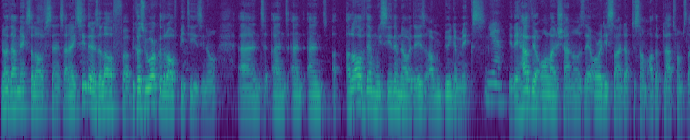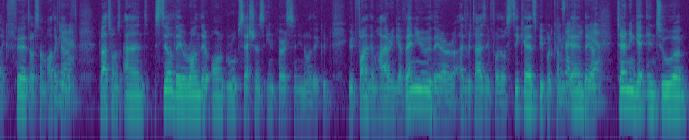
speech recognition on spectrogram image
No, that makes a lot of sense, and I see there's a lot of uh, because we work with a lot of PTs, you know, and and and and a, lot of them we see them nowadays are doing a mix. Yeah. They have their online channels. They're already signed up to some other platforms like Fit or some other kind Yeah. of platforms, and still they run their own group sessions in person. You know, they could you would find them hiring a venue. They are advertising for those tickets. People coming exactly. in. They are yeah. Turning it into um,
